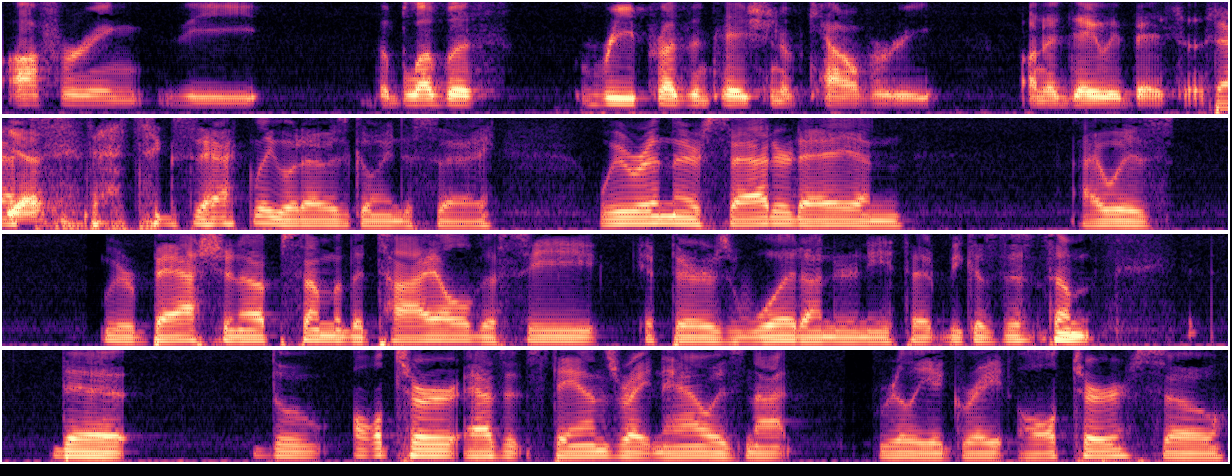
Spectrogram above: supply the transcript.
offering the the bloodless representation of Calvary on a daily basis. That's, yes, that's exactly what I was going to say. We were in there Saturday, and I was we were bashing up some of the tile to see if there's wood underneath it because there's some the the altar as it stands right now is not really a great altar, so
